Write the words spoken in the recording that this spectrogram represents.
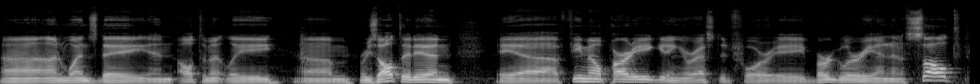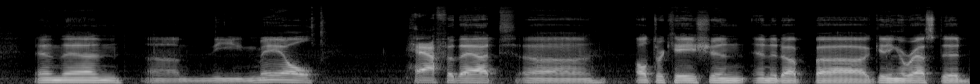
on Wednesday, and ultimately um, resulted in a uh, female party getting arrested for a burglary and an assault, and then um, the male half of that uh, altercation ended up uh, getting arrested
